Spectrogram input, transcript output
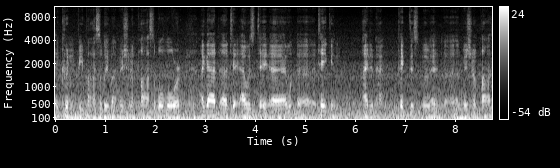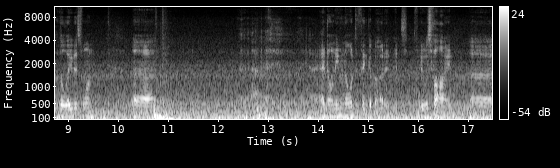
it? Couldn't be possibly about Mission Impossible lore. I got. Uh, I was uh, uh, taken. I did not pick this movie, uh, Mission Impossible, the latest one. Uh, I, I don't even know what to think about it. It's it was fine. Uh,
